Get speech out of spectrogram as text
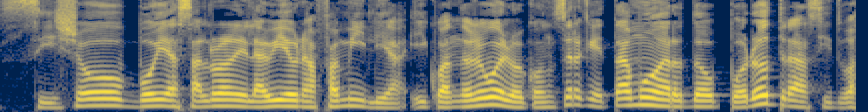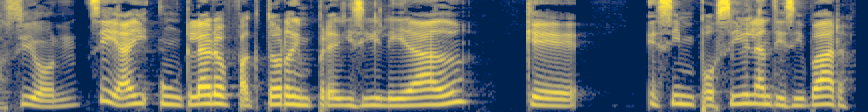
Si yo voy a salvarle la vida a una familia y cuando yo vuelvo el conserje está muerto por otra situación, Sí, hay un claro factor de imprevisibilidad que es imposible anticipar.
